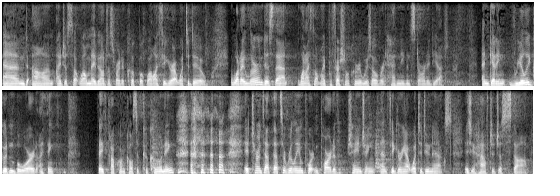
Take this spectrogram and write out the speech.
And um, I just thought, well, maybe I'll just write a cookbook while I figure out what to do. What I learned is that when I thought my professional career was over, it hadn't even started yet. And getting really good and bored, I think Faith Popcorn calls it cocooning. it turns out that's a really important part of changing and figuring out what to do next, is you have to just stop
